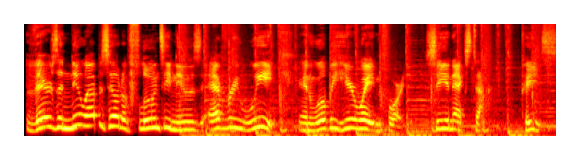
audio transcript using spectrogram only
There's a new episode of Fluency News every week, and we'll be here waiting for you. See you next time. Peace.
